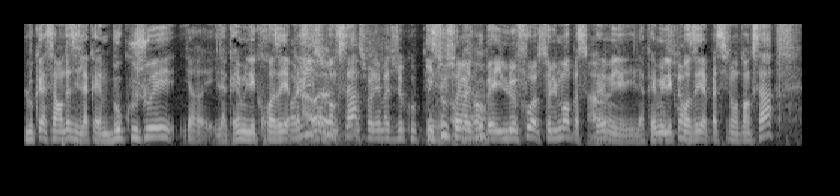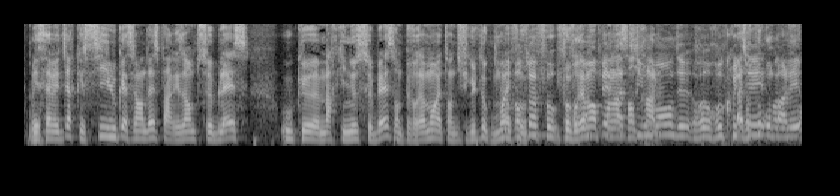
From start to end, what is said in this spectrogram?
Lucas Hernandez, il a quand même beaucoup joué. Il a quand même eu les croisés il n'y a pas si longtemps que ça. Sur les matchs de coupe. Il souffre sur les matchs de coupe et il le faut absolument parce qu'il ah a quand même eu les croisés il n'y a pas si longtemps que ça. Mais ça veut dire que si Lucas Hernandez, par exemple, se blesse ou que Marquinhos se blesse, on peut vraiment être en difficulté. Donc moi, il faut, faut, vraiment prendre un central. De recruter bah, surtout qu'on parlait,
